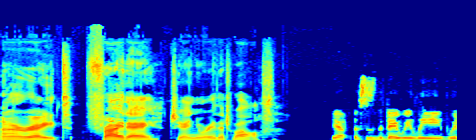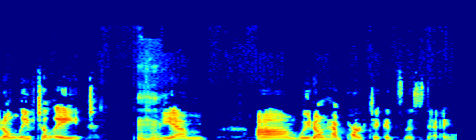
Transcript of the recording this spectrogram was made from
All right. Friday, January the 12th. Yep, this is the day we leave. We don't leave till eight. Mhm. p.m. Um, we don't have park tickets this day.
